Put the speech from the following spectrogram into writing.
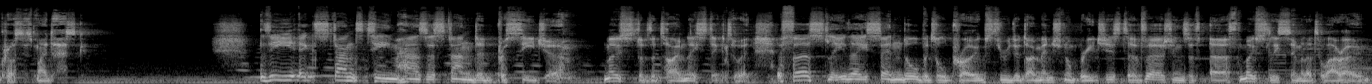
crosses my desk. The extant team has a standard procedure. Most of the time, they stick to it. Firstly, they send orbital probes through the dimensional breaches to versions of Earth mostly similar to our own.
